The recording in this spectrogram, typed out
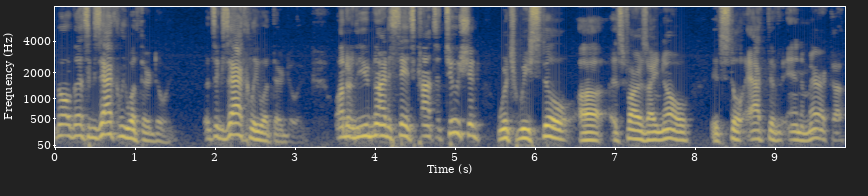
No, that's exactly what they're doing. That's exactly what they're doing. Under the United States Constitution, which we still, uh, as far as I know, it's still active in America,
